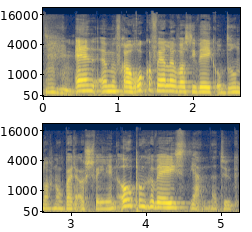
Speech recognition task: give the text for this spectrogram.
Mhm. En eh, mevrouw Rockefeller was die week op donderdag nog bij de Australian Open geweest. Ja, natuurlijk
